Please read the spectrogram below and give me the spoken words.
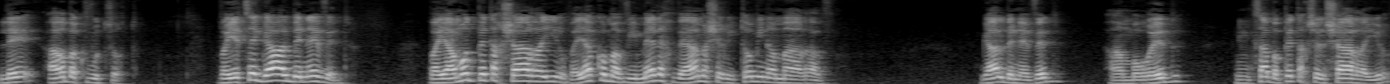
לארבע קבוצות. ויצא געל בן עבד, ויעמוד פתח שער העיר, ויקום אבימלך והעם אשר איתו מן המערב. געל בן עבד, המורד, נמצא בפתח של שער העיר,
